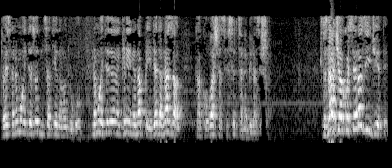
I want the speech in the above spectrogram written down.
To jeste, nemojte se odnicati jedan od drugog. Nemojte jedan krene naprijed, jedan nazad, kako vaša se srca ne bi razišla. Što znači, ako se raziđete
